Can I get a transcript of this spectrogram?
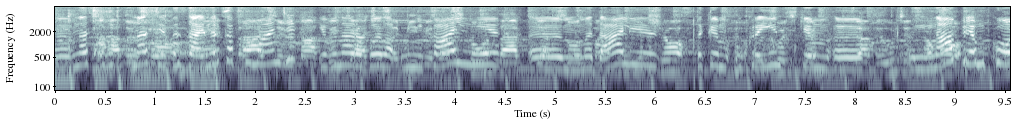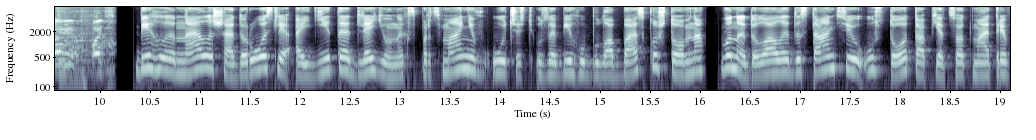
Е, В нас у нас є дизайнерка в команді, і вона робила унікальні е, медалі з таким українським напрямком. Бігли не лише дорослі, а й діти. Для юних спортсменів участь у забігу була безкоштовна. Вони долали дистанцію у 100 та 500 метрів.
